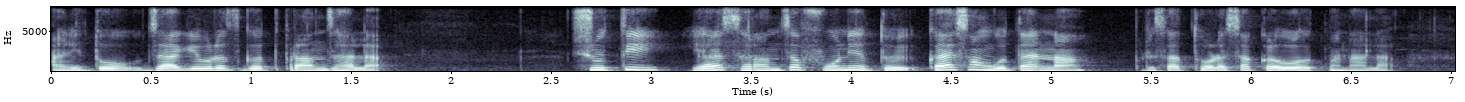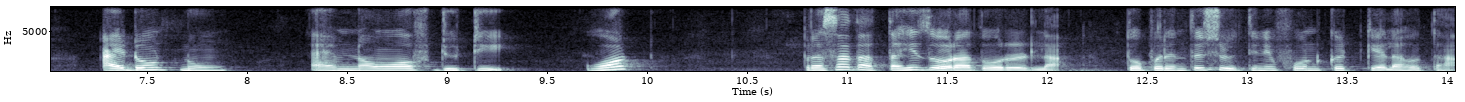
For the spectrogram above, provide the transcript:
आणि तो जागेवरच गतप्राण झाला. श्रुती या सरांचा फोन येतोय. काय सांगू त्यांना? प्रसाद थोडासा कळवत म्हणाला. I don't know I am now off duty what Prasad आताही जोरात ओरडला. तोपर्यंत श्रुतीने फोन कट केला होता.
